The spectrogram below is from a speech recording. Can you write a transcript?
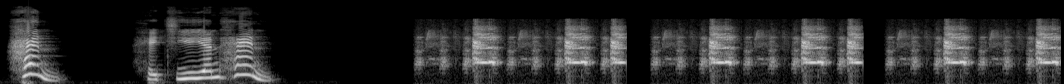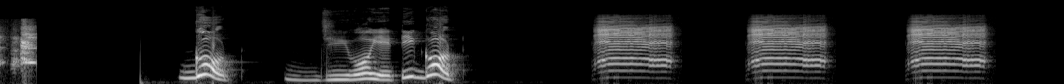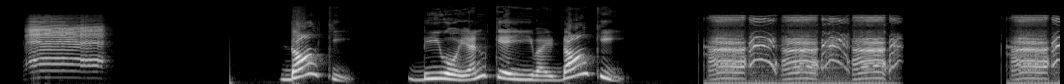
Hen. H-E-N hen. Goat. G-O-A-T goat. donkey. D O N K E Y. Donkey.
